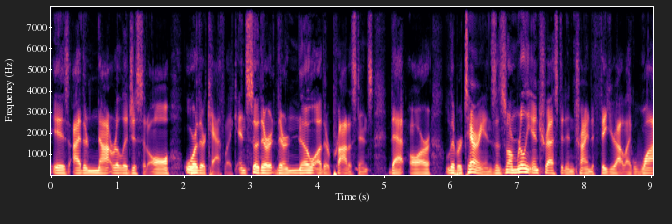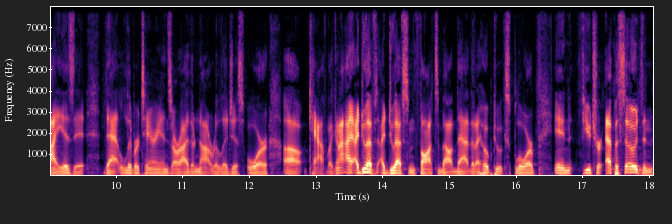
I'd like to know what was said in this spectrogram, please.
is either not religious at all or they're Catholic. And so there there are no other Protestants that are libertarians. And so I'm really interested in trying to figure out like why is it that libertarians are either not religious or uh, Catholic. And I, I do have I do have some thoughts about that that I hope to explore in future episodes. And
